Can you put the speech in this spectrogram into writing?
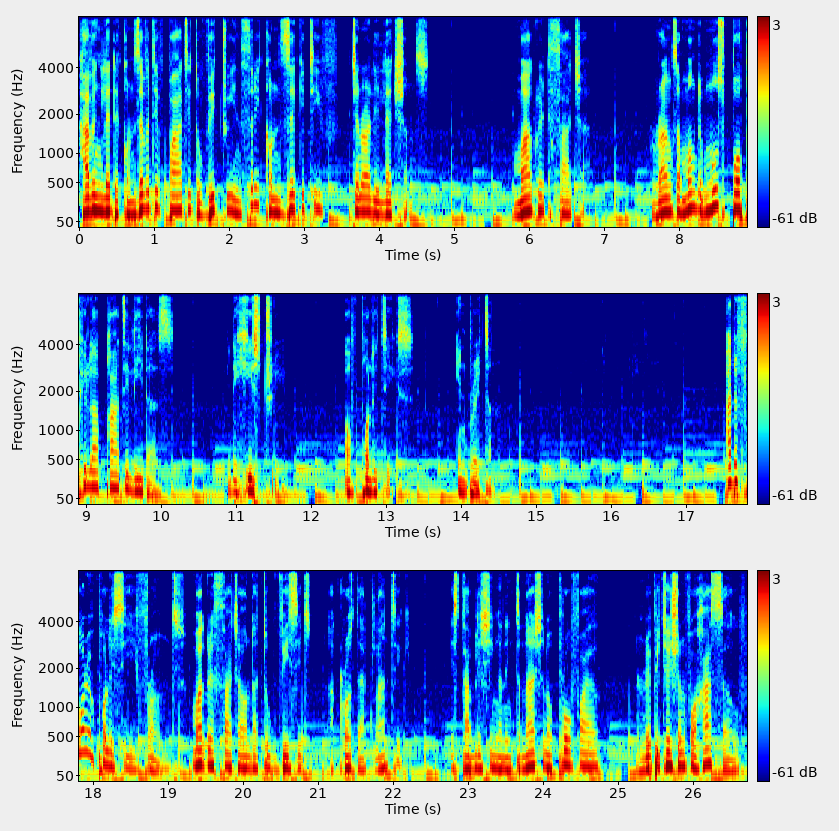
Having led the Conservative Party to victory in three consecutive general elections, Margaret Thatcher ranks among the most popular party leaders in the history of politics in Britain. At the foreign policy front, Margaret Thatcher undertook visits across the Atlantic, establishing an international profile and reputation for herself,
